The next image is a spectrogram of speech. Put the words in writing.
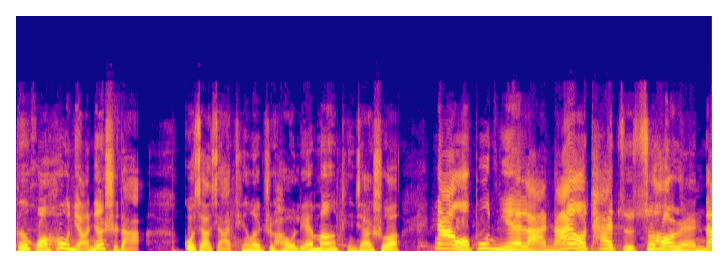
跟皇后娘娘似的。郭晓霞听了之后，连忙停下说：“那我不捏了，哪有太子伺候人的？”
